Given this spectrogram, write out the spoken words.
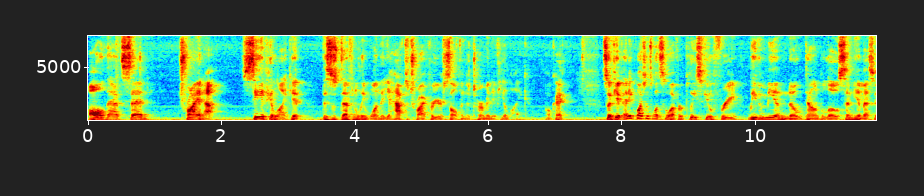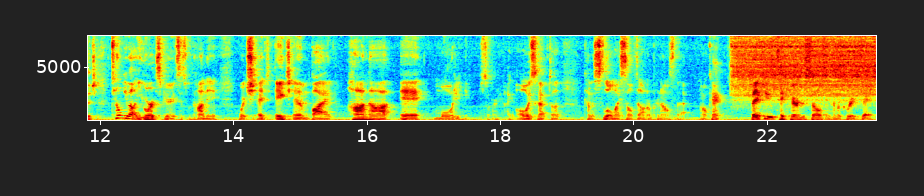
All that said, try it out. See if you like it. This is definitely one that you have to try for yourself and determine if you like. Okay? So if you have any questions whatsoever, please feel free. Leave me a note down below. Send me a message. Tell me about your experiences with Hane, which HM by Hana E Mori. Sorry, I always have to kind of slow myself down and pronounce that. Okay? Thank you. Take care of yourselves and have a great day.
